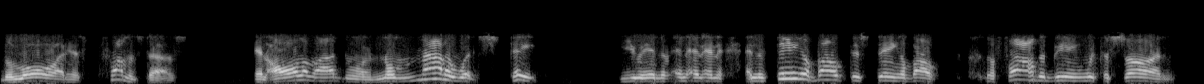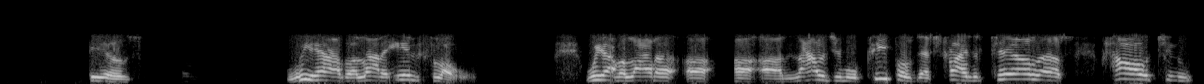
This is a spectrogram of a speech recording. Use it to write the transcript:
The Lord has promised us in all of our doing, no matter what state you're in. And, and, and, and the thing about this thing about the Father being with the Son is we have a lot of inflow. We have a lot of uh, uh, uh, knowledgeable people that's trying to tell us how to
